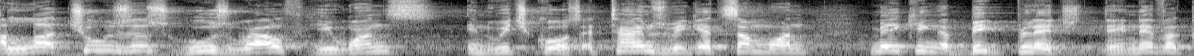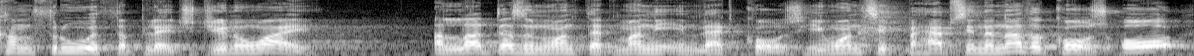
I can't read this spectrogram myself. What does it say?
Allah chooses whose wealth He wants in which cause. At times we get someone making a big pledge, they never come through with the pledge. Do you know why? Allah doesn't want that money in that cause. He wants it perhaps in another cause, or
